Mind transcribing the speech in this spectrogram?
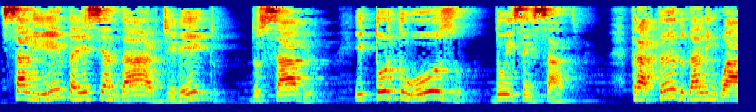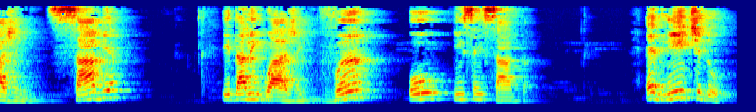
salienta esse andar direito do sábio e tortuoso do insensato, tratando da linguagem sábia e da linguagem vã ou insensata. É nítido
